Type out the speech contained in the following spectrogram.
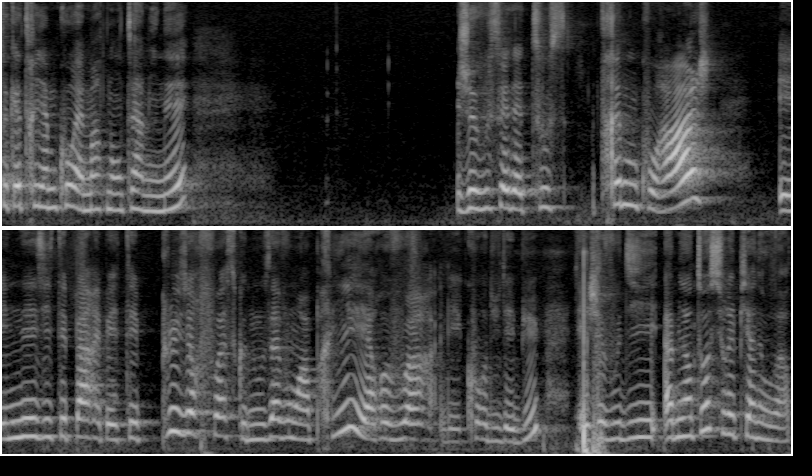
Ce quatrième cours est maintenant terminé. Je vous souhaite à tous très bon courage et n'hésitez pas à répéter plusieurs fois ce que nous avons appris et à revoir les cours du début. Et je vous dis à bientôt sur Epiano World.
